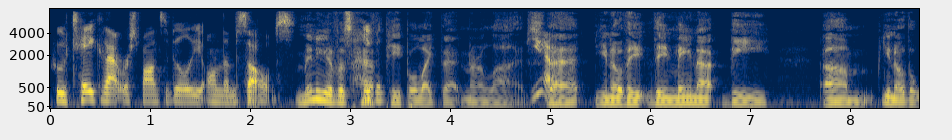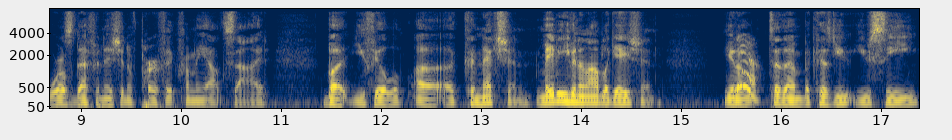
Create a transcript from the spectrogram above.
who take that responsibility on themselves. Many of us have Even- people like that in our lives. Yeah. That, you know, they, they may not be, um, you know, the world's definition of perfect from the outside, but you feel a, a connection, maybe even an obligation, you know, Yeah. to them because you, you see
